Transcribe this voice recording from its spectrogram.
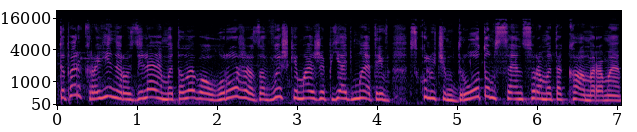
Тепер країни розділяє металева огорожа за вишки майже 5 метрів з колючим дротом, сенсорами та камерами.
